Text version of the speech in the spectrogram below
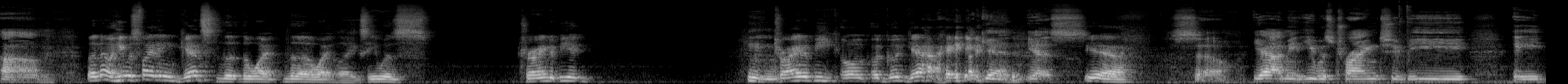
Um, But no, he was fighting against the, the white the white legs. He was trying to be a trying to be a, a good guy. again, yes. yeah. So yeah, I mean, he was trying to be a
